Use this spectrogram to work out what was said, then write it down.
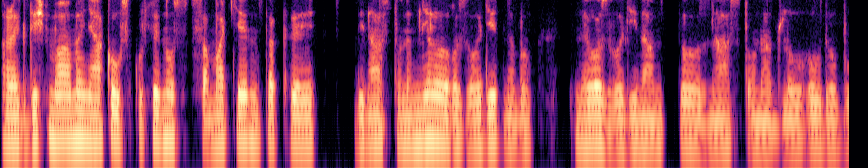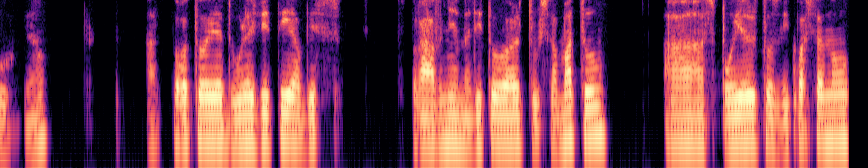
ale když máme nějakou zkušenost v samatě, no tak e, by nás to nemělo rozhodit, nebo nerozhodí nám to, nás to na dlouhou dobu. Jo? A proto je důležité, abys správně meditoval tu samatu a spojil to s vypasanou.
